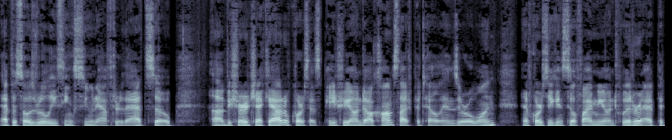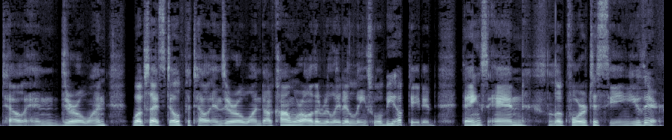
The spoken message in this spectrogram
episodes releasing soon after that. So uh, be sure to check out. Of course, that's patreon.com slash pateln01. And of course, you can still find me on Twitter at pateln01. Website still pateln01.com where all the related links will be updated. Thanks and look forward to seeing you there.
